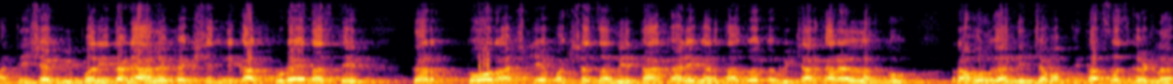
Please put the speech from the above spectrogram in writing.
अतिशय विपरीत आणि अनपेक्षित निकाल पुढे येत असतील तर तो राजकीय पक्षाचा नेता कार्यकर्ता जो आहे तो विचार करायला लागतो. राहुल गांधींच्या बाबतीत असंच घडलं.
